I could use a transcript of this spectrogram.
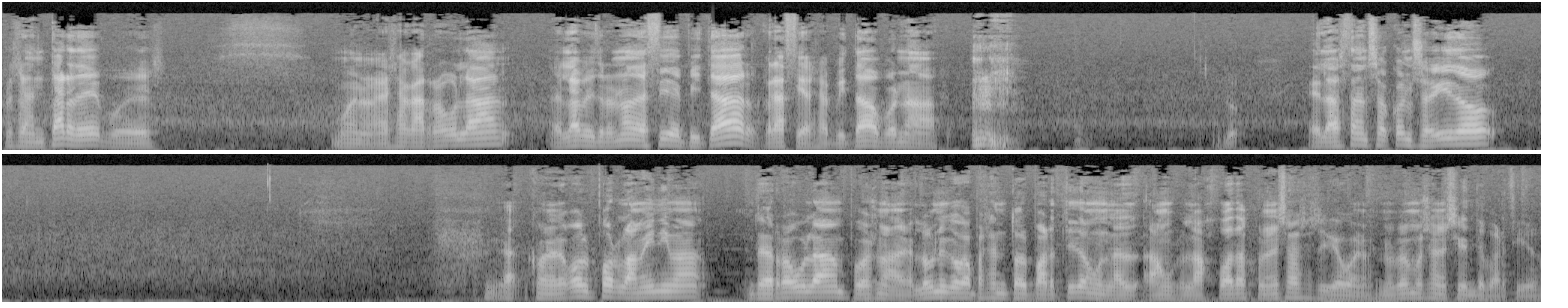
presionan tarde, pues bueno, le saca Rowland. El árbitro no decide pitar. Gracias, ha pitado, pues nada. el ascenso conseguido. Con el gol por la mínima de Rowland, pues nada, lo único que pasa en todo el partido, aunque las jugadas con esas, así que bueno, nos vemos en el siguiente partido.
